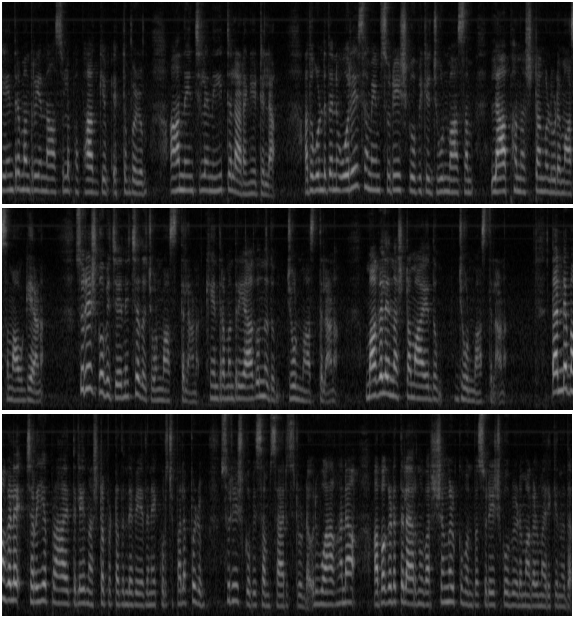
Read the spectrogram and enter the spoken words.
കേന്ദ്രമന്ത്രി എന്ന അസുലഭ ഭാഗ്യം എത്തുമ്പോഴും ആ നെഞ്ചിലെ നീറ്റൽ അടങ്ങിയിട്ടില്ല. അതുകൊണ്ട് തന്നെ ഒരേ സമയം സുരേഷ് ഗോപിക്ക് ജൂൺ മാസം ലാഭനഷ്ടങ്ങളുടെ മാസമാവുകയാണ്. സുരേഷ് ഗോപി ജനിച്ചത് ജൂൺ മാസത്തിലാണ്. കേന്ദ്രമന്ത്രിയാകുന്നതും ജൂൺ മാസത്തിലാണ്. മകളെ നഷ്ടമായതും ജൂൺ മാസത്തിലാണ്. തന്റെ മകളെ ചെറിയ പ്രായത്തിലെ നഷ്ടപ്പെട്ടതിന്റെ വേദനയെക്കുറിച്ച് പലപ്പോഴും സുരേഷ് ഗോപി സംസാരിച്ചിട്ടുണ്ട്. ഒരു വാഹന അപകടത്തിലായിരുന്നു വർഷങ്ങൾക്ക് മുൻപ് സുരേഷ് ഗോപിയുടെ മകൾ മരിക്കുന്നത്.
